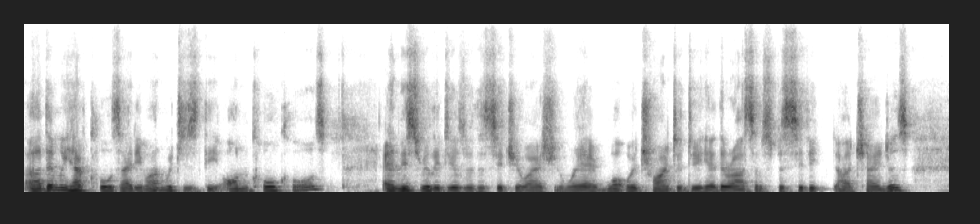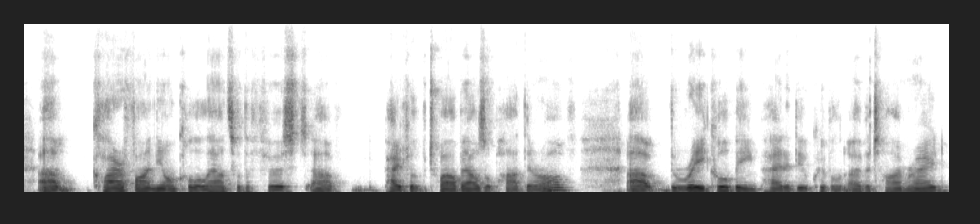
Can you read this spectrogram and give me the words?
Uh, then we have clause 81, which is the on-call clause. And this really deals with a situation where what we're trying to do here, there are some specific uh, changes. Um, clarifying the on-call allowance for the first uh, paid for 12 hours or part thereof, uh, the recall being paid at the equivalent overtime rate,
